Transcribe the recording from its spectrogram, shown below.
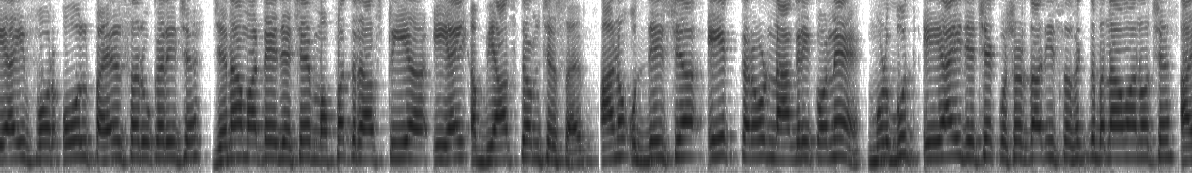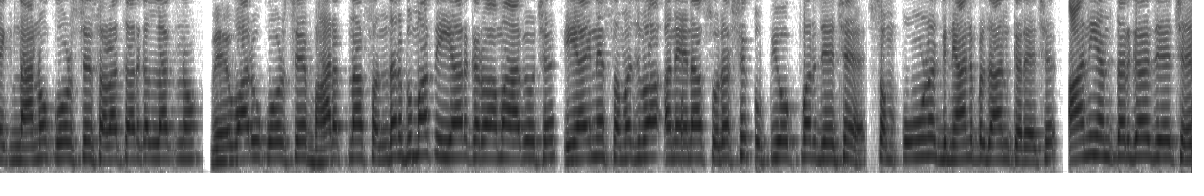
એઆઈ ફોર ઓલ પહેલ શરૂ કરી છે, જેના માટે જે છે મફત રાષ્ટ્રીય એઆઈ અભ્યાસક્રમ છે સાહેબ. આનો ઉદ્દેશ્ય એક કરોડ નાગરિકોને મૂળભૂત એઆઈ જે છે કુશળતાથી સશક્ત બનાવવાનો છે. આ એક નાનો કોર્સ છે, સાડા ચાર કલાકનો. વ્યવહારુ કોર્સ છે, ભારતના સંદર્ભમાં તૈયાર કરવામાં આવ્યો છે. એઆઈ ને સમજવા અને એના સુરક્ષિત ઉપયોગ પર જે છે સંપૂર્ણ જ્ઞાન પ્રદાન કરે છે. આની અંતર્ગત જે છે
